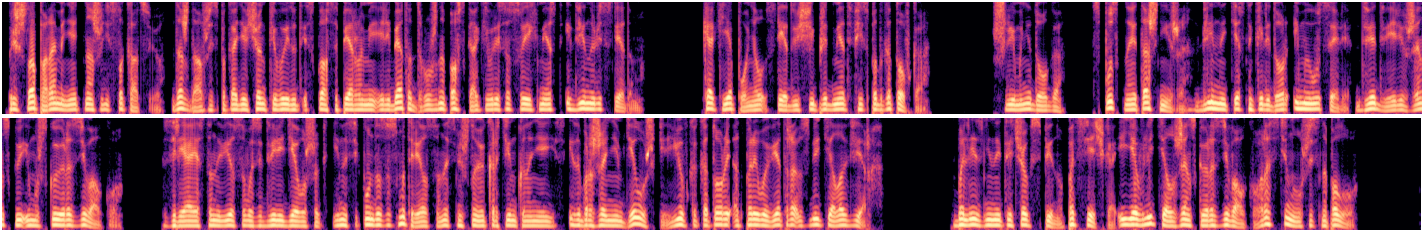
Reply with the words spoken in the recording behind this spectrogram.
Пришла пора менять нашу дислокацию. Дождавшись, пока девчонки выйдут из класса первыми, ребята дружно повскакивали со своих мест и двинулись следом. Как я понял, следующий предмет – физподготовка. Шли мы недолго. Спуск на этаж ниже, длинный тесный коридор, и мы у цели. Две двери в женскую и мужскую раздевалку. Зря я остановился возле двери девушек и на секунду засмотрелся на смешную картинку на ней с изображением девушки, юбка которой от порыва ветра взлетела вверх. Болезненный тычок в спину, подсечка, и я влетел в женскую раздевалку, растянувшись на полу.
